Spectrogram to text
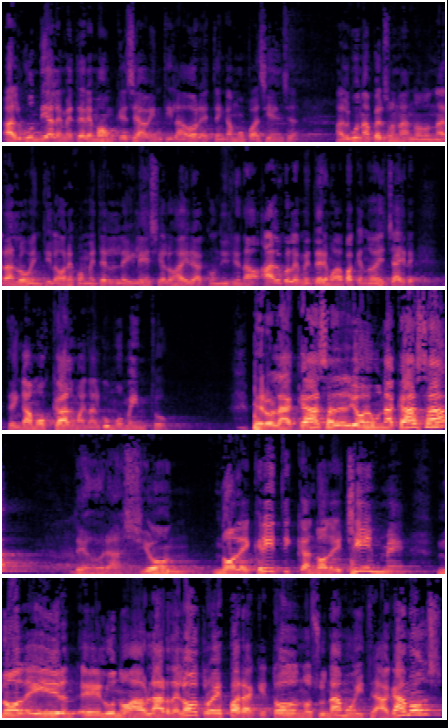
Algún día le meteremos, aunque sea ventiladores, tengamos paciencia. Alguna persona nos donará los ventiladores para meterle en la iglesia, los aires acondicionados. Algo le meteremos para que nos eche aire. Tengamos calma en algún momento. Pero la casa de Dios es una casa de oración, no de crítica, no de chisme, no de ir el uno a hablar del otro, es para que todos nos unamos y hagamos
